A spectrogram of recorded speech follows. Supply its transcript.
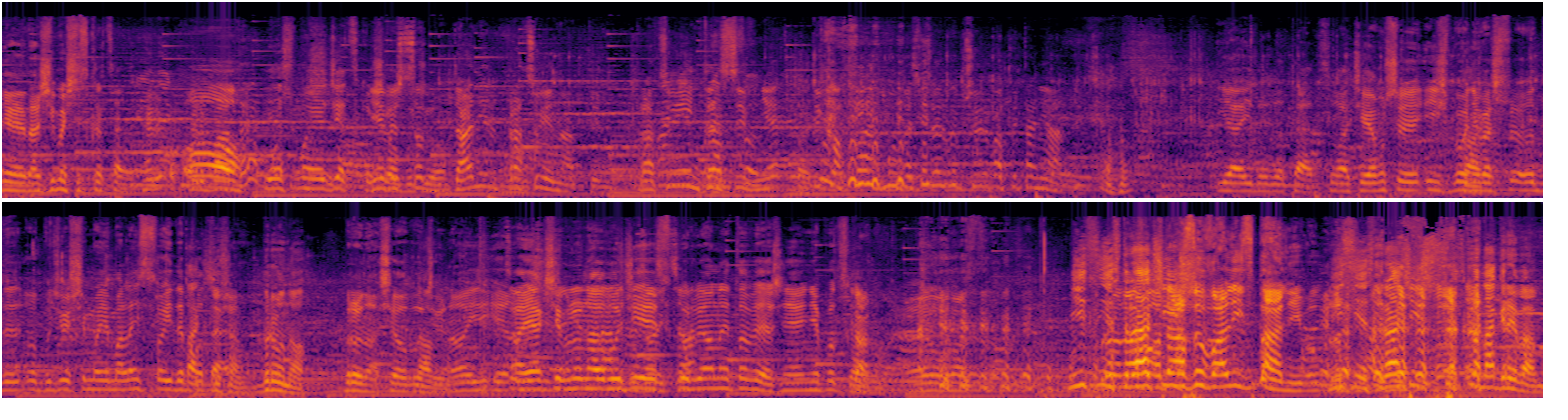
Nie, na zimę się skracają. O, jest moje dziecko Nie się wiesz co, obudziło. Daniel pracuje nad tym. Pracuje intensywnie, tylko Filip mu bez przerwy przerywa pytaniami. Ja idę do tak. Słuchajcie, ja muszę iść, ponieważ od, obudziło się moje maleństwo idę Tak, po ten. słyszę. Bruno. Bruno się obudził. Dobra. No i, a jak myślisz, się że Bruno ma obudzi, jest ojca? skurwiony, to wiesz, nie, nie podskakuj. Nic nie Bruno stracisz. Od razu wali z bani. Nic nie stracisz, wszystko nagrywam.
